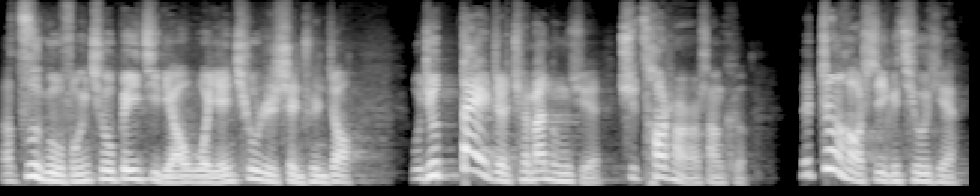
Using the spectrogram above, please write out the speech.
啊，“自古逢秋悲寂寥，我言秋日胜春朝。”我就带着全班同学去操场上上课，那正好是一个秋天。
